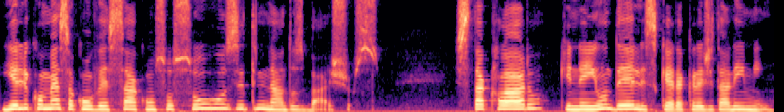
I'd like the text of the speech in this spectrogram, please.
e ele começa a conversar com sussurros e trinados baixos. Está claro que nenhum deles quer acreditar em mim.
